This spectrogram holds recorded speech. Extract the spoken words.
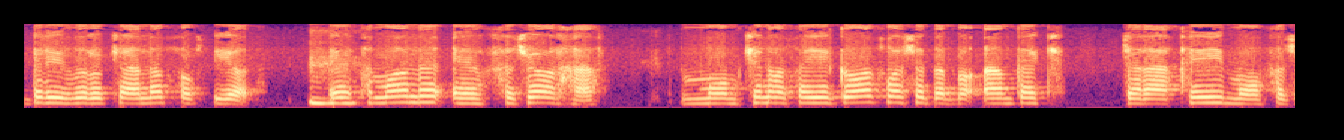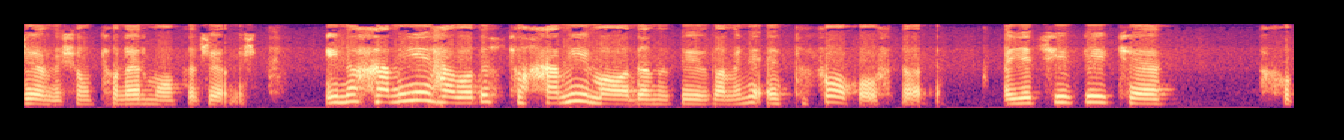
بریزه رو کردن خب زیاد احتمال انفجار هست. ممکنه مثلا یه گاز باشه با اندک جرقه منفجر میشه اون تونل منفجر میشه. اینا همه حوادث تو همه معادن زیرزمینی اتفاق افتاده. و یه چیزی که خب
